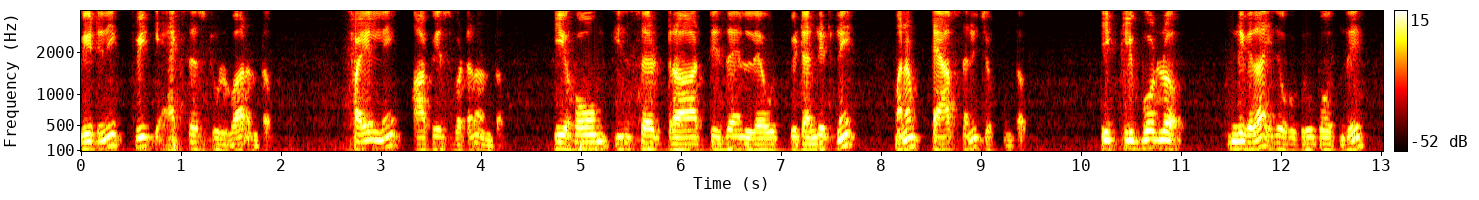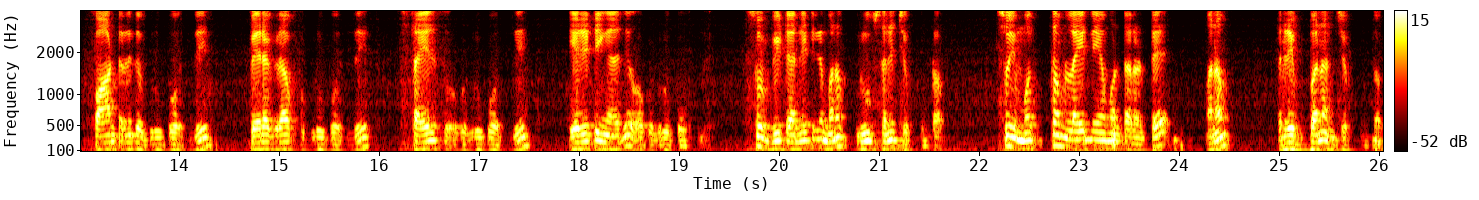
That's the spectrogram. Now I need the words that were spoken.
వీటిని క్విక్ యాక్సెస్ టూల్ బార్ అంటాం. ఫైల్ని ఆఫీస్ బటన్ అంటాం. ఈ home insert draw design layout వీటన్నిటిని మనం ట్యాబ్స్ అని చెప్పుకుంటాం. ఈ క్లిప్ బోర్డ్లో ఉంది కదా ఇది ఒక గ్రూప్ అవుతుంది. ఫాంట్ అనేది ఒక గ్రూప్ అవుతుంది. పారాగ్రాఫ్ గ్రూప్ అవుతుంది. స్టైల్స్ ఒక గ్రూప్ అవుతుంది. ఎడిటింగ్ అనేది ఒక గ్రూప్ అవుతుంది. సో వీటన్నిటిని మనం గ్రూప్స్ అని చెప్పుకుంటాం. సో ఈ మొత్తం లైన్ ఏమంటారంటే మనం రిబ్బన్ అని చెప్పుకుంటాం.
